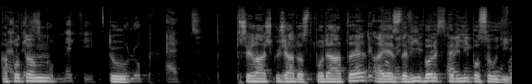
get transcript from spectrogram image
a potom tu přihlášku žádost podáte a je zde výbor, který ji posoudí.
